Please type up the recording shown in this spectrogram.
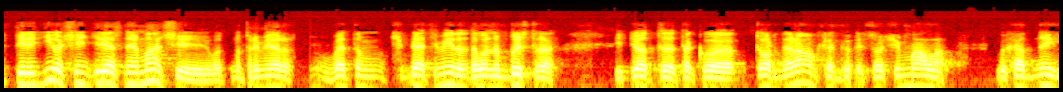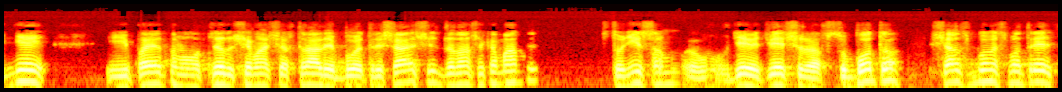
впереди очень интересные матчи. Вот, например, в этом чемпионате мира довольно быстро идет э, такой торный раунд, как говорится, очень мало выходных дней. И поэтому следующий матч Австралии будет решающий для нашей команды с Тунисом в 9 вечера в субботу. Сейчас будем смотреть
